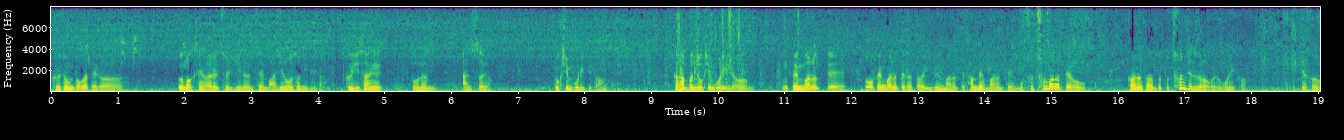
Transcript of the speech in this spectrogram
그 정도가 제가 음악 생활을 즐기는 제 마지노선입니다. 그 이상의 돈은 안 써요. 욕심 부리지도 않고. 그 한 번 욕심 부리면 100만 원대 또 100만 원대 갔다가 200만 원대, 300만 원대, 뭐 수천만 원대로 가는 사람들도 천지더라고요 보니까. 그래서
